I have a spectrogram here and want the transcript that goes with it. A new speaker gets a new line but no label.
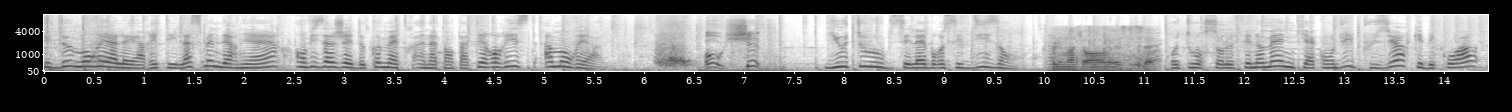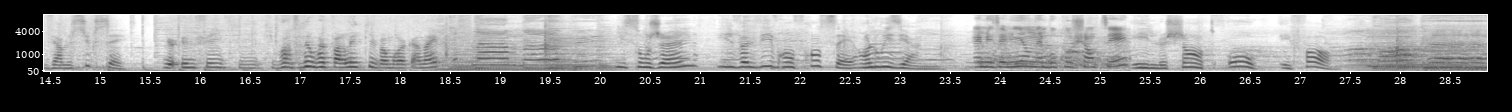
Ces deux Montréalais arrêtés la semaine dernière envisageaient de commettre un attentat terroriste à Montréal.
Oh shit!
YouTube célèbre ses 10 ans. Retour sur le phénomène qui a conduit plusieurs Québécois vers le succès.
Il y a une fille qui, qui va venir me parler, qui va me reconnaître.
Ils sont jeunes, ils veulent vivre en français, en Louisiane.
Et mes amis, on aime beaucoup chanter.
Et ils le chantent haut et fort.
Mon.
